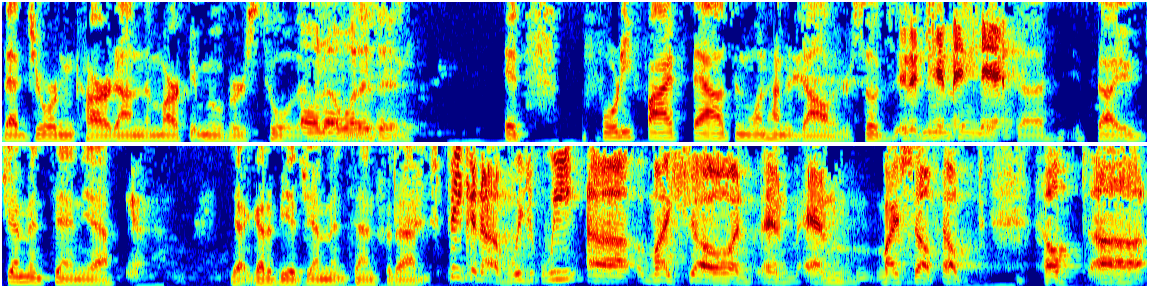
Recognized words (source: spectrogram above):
that Jordan card on the Market Movers tool. oh no, what using. is it? It's forty five thousand one hundred dollars. So it's it's, it's Gem Mint ten. Its, uh, its value. Gem Mint ten, yeah. Yeah. Yeah, got to be a Gem Mint 10 for that. Speaking of, we, we uh, my show and, and, and myself helped, helped, uh,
